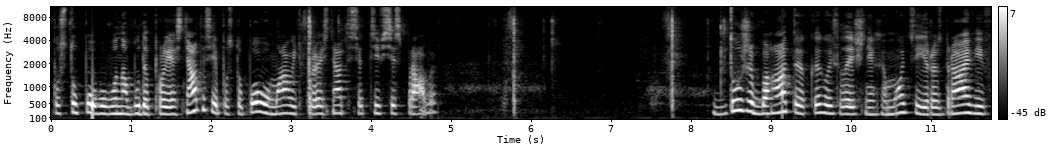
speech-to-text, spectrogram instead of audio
поступово вона буде прояснятися, і поступово мають прояснятися ці всі справи. Дуже багато якихось лишніх емоцій, роздравів,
